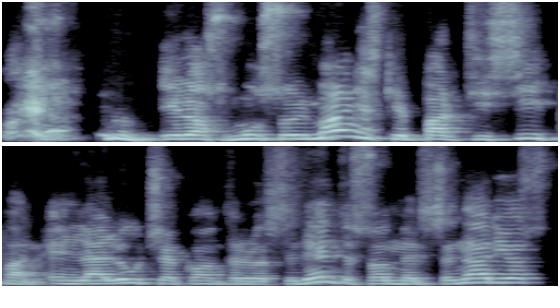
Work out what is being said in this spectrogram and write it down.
y los musulmanes que participan en la lucha contra el occidente son mercenarios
